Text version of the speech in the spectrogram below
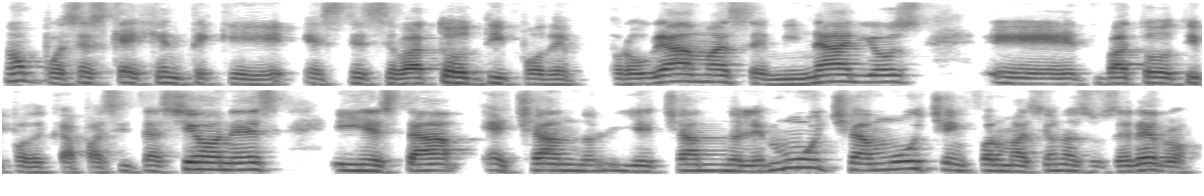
no, pues es que hay gente que este, se va a todo tipo de programas, seminarios, eh, va a todo tipo de capacitaciones y está echándole y echándole mucha, mucha información a su cerebro.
